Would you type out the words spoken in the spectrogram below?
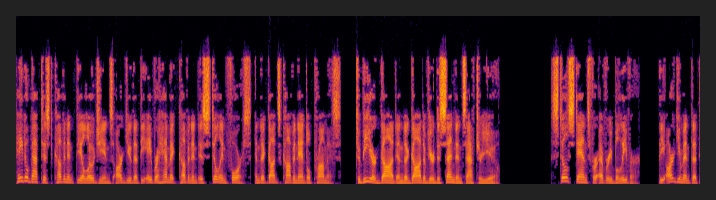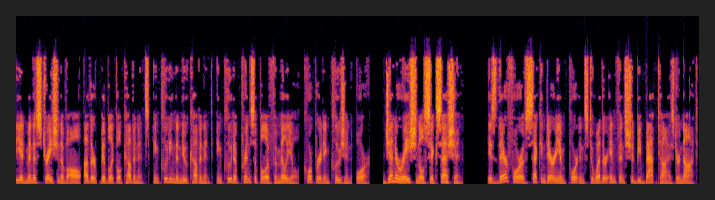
Paedobaptist covenant theologians argue that the Abrahamic covenant is still in force, and that God's covenantal promise, to be your God and the God of your descendants after you, still stands for every believer. The argument that the administration of all other biblical covenants, including the New Covenant, include a principle of familial, corporate inclusion, or generational succession, is therefore of secondary importance to whether infants should be baptized or not.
